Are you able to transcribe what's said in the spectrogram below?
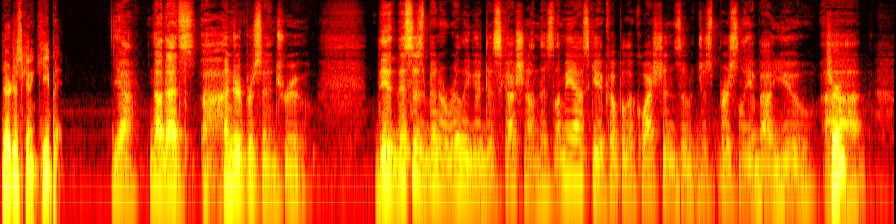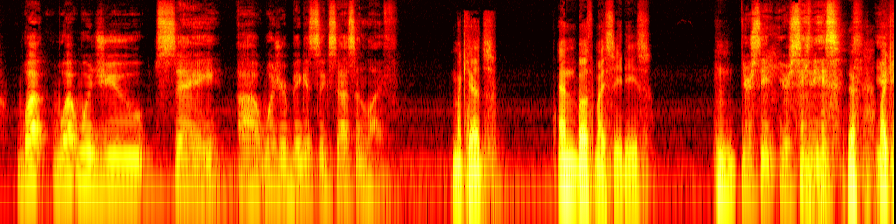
they're just going to keep it. Yeah, no, that's a hundred percent true. Th- This has been a really good discussion on this. Let me ask you a couple of questions of just personally about you. Sure. Uh, what What would you say uh, was your biggest success in life? My kids and both my CDs. Your C Your CDs. Yeah, my can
